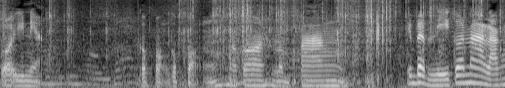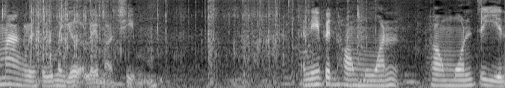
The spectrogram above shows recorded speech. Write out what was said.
ก็อีเนี่ยกระป๋องกระป๋อง แล้วก็ขนมปังนี่แบบนี้ก็น่ารักมากเลยซื้อมาเยอะเลยมาชิม อันนี้เป็นทองม้วน ทองม้วนจีน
